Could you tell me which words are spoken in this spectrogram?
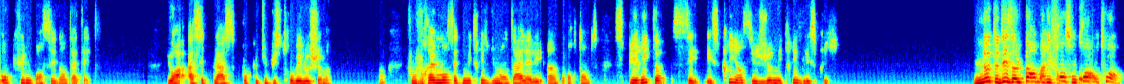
aucune pensée dans ta tête, il y aura assez de place pour que tu puisses trouver le chemin faut vraiment cette maîtrise du mental, elle est importante. Spirit, c'est esprit, hein, c'est je maîtrise l'esprit. Ne te désole pas, Marie-France, on croit en toi.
